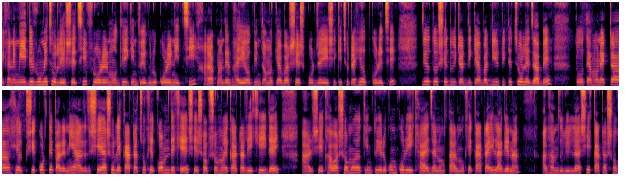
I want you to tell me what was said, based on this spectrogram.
এখানে মেয়েদের রুমে চলে এসেছি ফ্লোরের মধ্যেই কিন্তু এগুলো করে নিচ্ছি। আর আপনাদের ভাইয়াও কিন্তু আমাকে আবার শেষ পর্যায়ে এসে কিছুটা হেল্প করেছে। যেহেতু সে দুইটার দিকে আবার ডিউটিতে চলে যাবে, তো তেমন একটা হেল্প সে করতে পারেনি। আর সে আসলে কাটা চোখে কম দেখে, সে সব সময় কাটা রেখেই দেয়। আর সে খাওয়ার সময়ও কিন্তু এরকম করেই খায়, যেন তার মুখে কাটাই লাগে না। আলহামদুলিল্লাহ, সে কাটা সহ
